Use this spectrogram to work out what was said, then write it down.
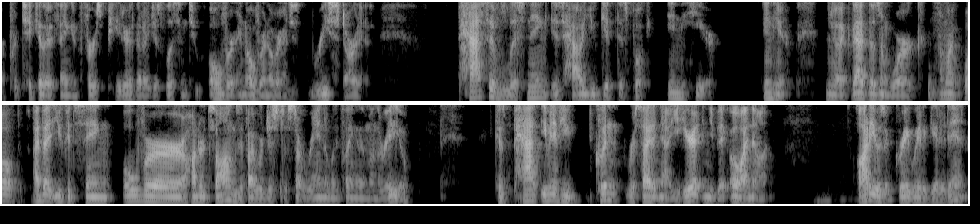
a particular thing in First Peter that I just listened to over and over and over and just restarted. Passive listening is how you get this book in here. In here. And you're like, that doesn't work. I'm like, well, I bet you could sing over a hundred songs if I were just to start randomly playing them on the radio. Because even if you couldn't recite it now, you hear it and you'd be like, oh, I know it. Audio is a great way to get it in.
